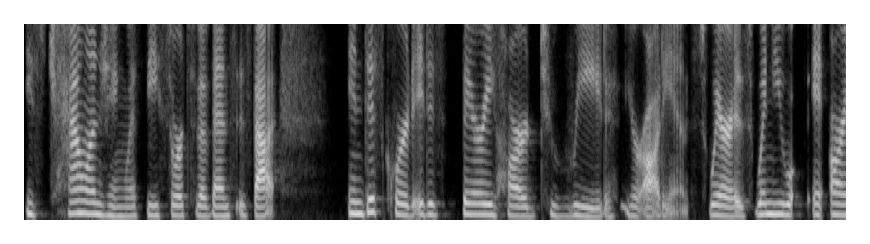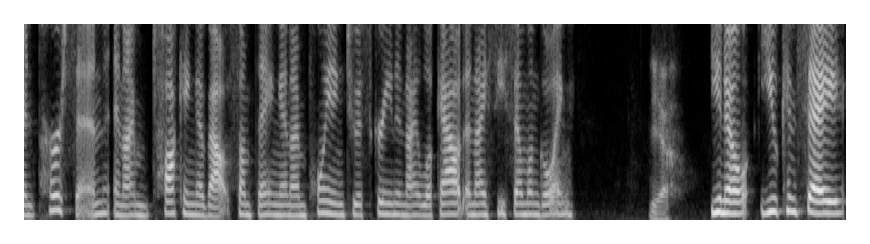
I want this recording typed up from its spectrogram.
is challenging with these sorts of events is that in Discord, it is very hard to read your audience. Whereas when you are in person and I'm talking about something and I'm pointing to a screen and I look out and I see someone going, Yeah. you know, you can say,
